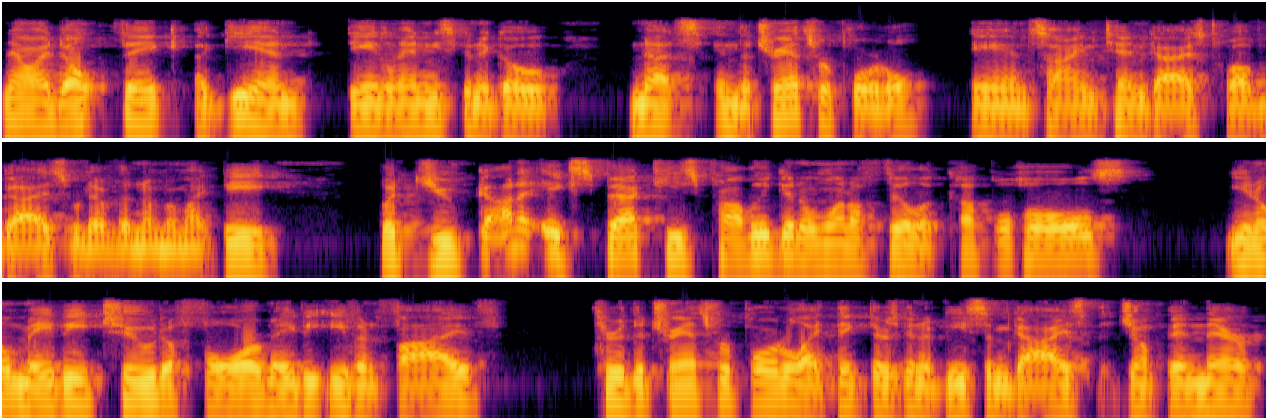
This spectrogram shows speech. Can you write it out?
Now, I don't think, again, Dan Lanning's going to go nuts in the transfer portal and sign 10 guys, 12 guys, whatever the number might be. But you've got to expect he's probably going to want to fill a couple holes, you know, maybe two to four, maybe even five through the transfer portal. I think there's going to be some guys that jump in there.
